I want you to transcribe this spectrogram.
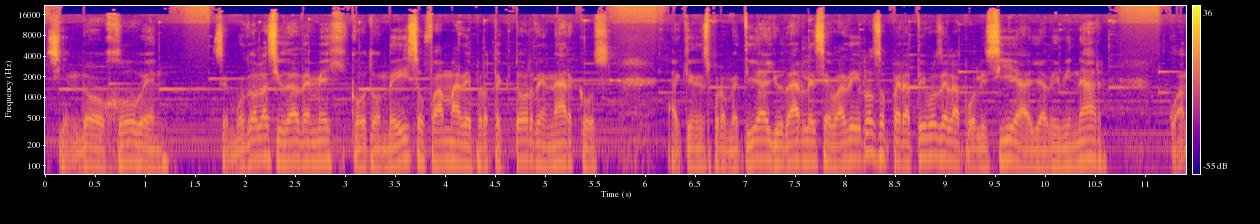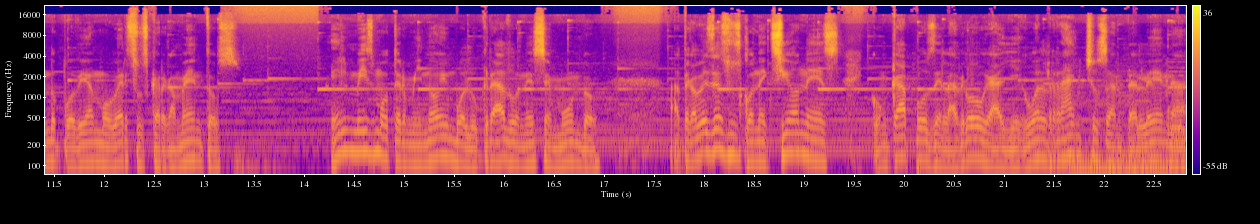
Siendo joven, se mudó a la Ciudad de México donde hizo fama de protector de narcos, a quienes prometía ayudarles a evadir los operativos de la policía y adivinar cuándo podían mover sus cargamentos. Él mismo terminó involucrado en ese mundo. A través de sus conexiones con capos de la droga llegó al rancho Santa Elena,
